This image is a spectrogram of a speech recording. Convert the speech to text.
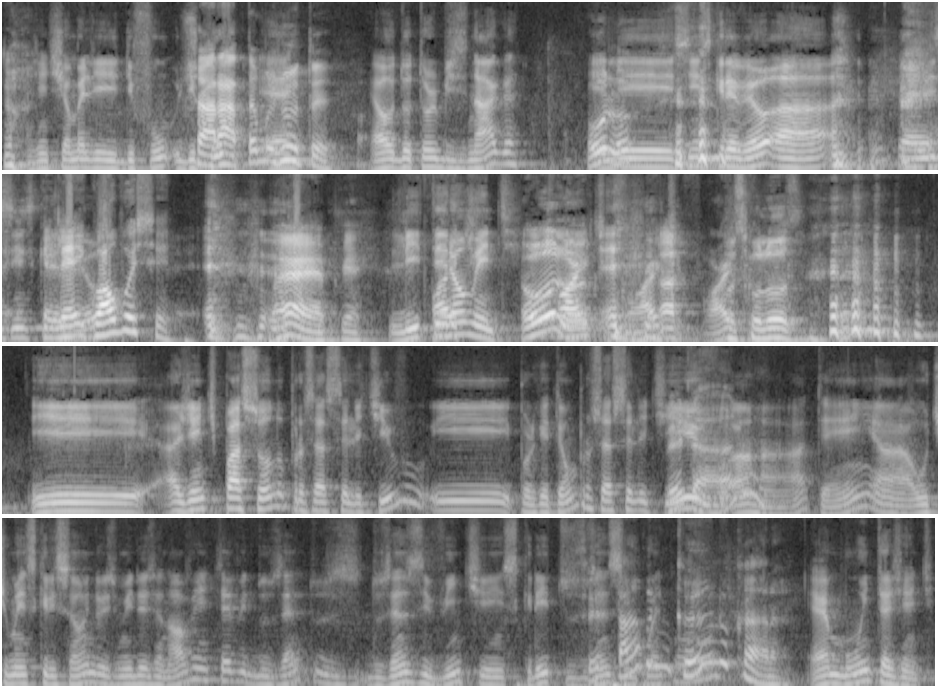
A gente chama ele de fundo. De Xará, tamo é, junto! É o Dr. Bisnaga. Ô, ele se inscreveu. ah, ele se inscreveu. Ele é igual você. É, porque... Literalmente. Ô, louco! Forte, forte, forte. Musculoso. E a gente passou no processo seletivo e porque tem um processo seletivo, aham, tem a última inscrição em 2019 a gente teve 200, 220 inscritos, Você tá 250. brincando, cara? É muita gente.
